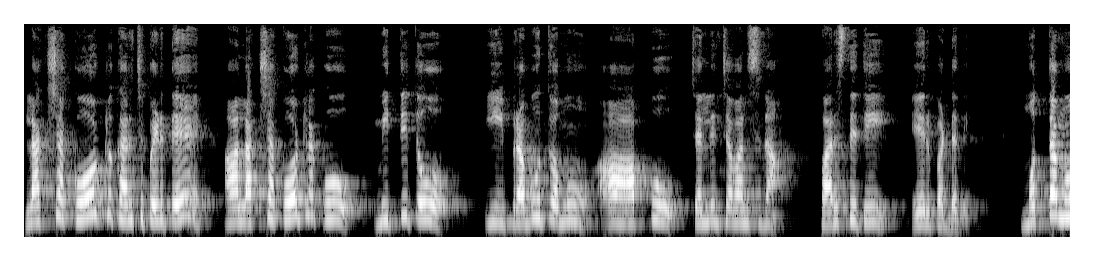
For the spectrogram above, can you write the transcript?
లక్ష కోట్లు ఖర్చు పెడితే ఆ లక్ష కోట్లకు మిత్తితో ఈ ప్రభుత్వము ఆ అప్పు చెల్లించవలసిన పరిస్థితి ఏర్పడ్డది. మొత్తము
